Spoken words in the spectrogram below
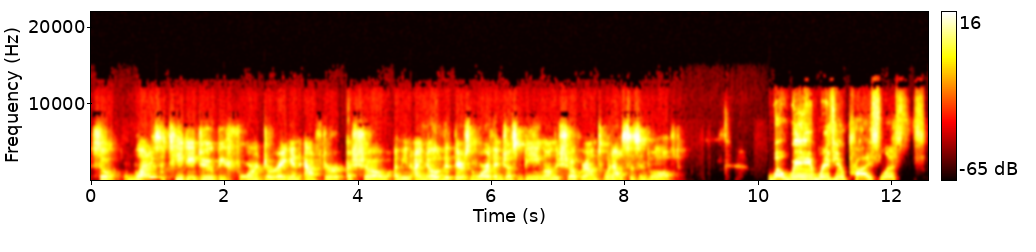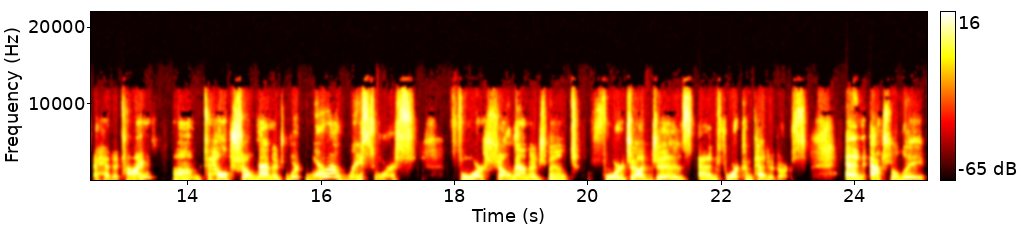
So, what does a TD do before, during, and after a show? I mean, I know that there's more than just being on the showgrounds. What else is involved? Well, we review prize lists ahead of time mm-hmm. um, to help show manage. We're, we're a resource for show management, for judges, and for competitors. And actually,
